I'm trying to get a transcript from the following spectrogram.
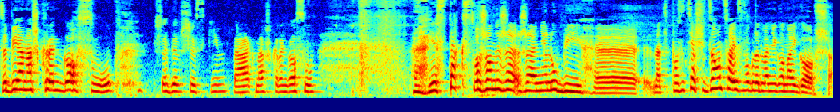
Zabija nasz kręgosłup przede wszystkim, tak, nasz kręgosłup jest tak stworzony, że, że nie lubi, e, znaczy pozycja siedząca jest w ogóle dla niego najgorsza,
